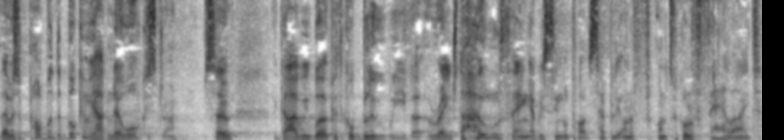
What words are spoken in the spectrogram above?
there was a problem with the booking. We had no orchestra. So a guy we worked with called Blue Weaver arranged the whole thing, every single part separately, on, a, on what's called a Fairlight.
